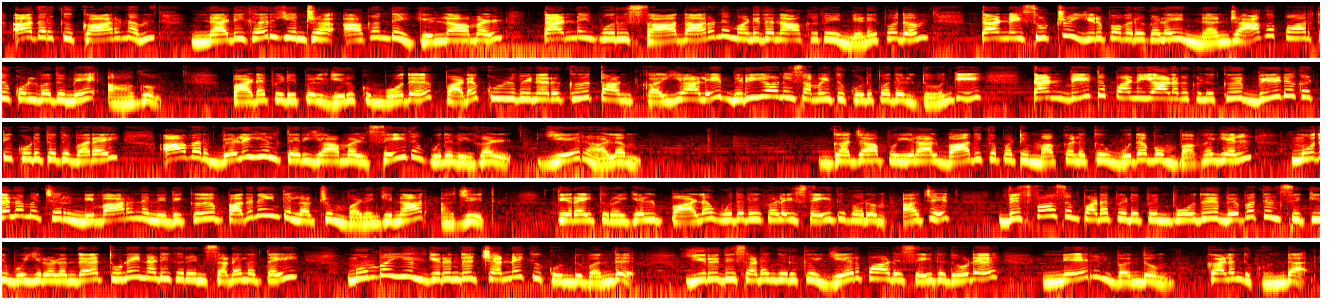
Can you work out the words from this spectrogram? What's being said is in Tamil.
அதற்கு காரணம் நடிகர் என்ற அகந்தை இல்லாமல் தன்னை ஒரு சாதாரண மனிதனாகவே நினைப்பதும் தன்னை சுற்றி இருப்பவர்களை நன்றாக பார்த்துக் கொள்வதுமே ஆகும். படப்பிடிப்பில் இருக்கும்போது படக்குழுவினருக்கு தான் கையாலே பிரியாணி சமைத்து கொடுப்பதில் துவங்கி தன் வீட்டு பணியாளர்களுக்கு வீடு கட்டி கொடுத்தது வரை அவர் வெளியில் தெரியாமல் செய்த உதவிகள் ஏராளம். கஜா புயலால் பாதிக்கப்பட்ட மக்களுக்கு உதவும் வகையில் முதலமைச்சர் நிவாரண நிதிக்கு பதினைந்து லட்சம் வழங்கினார் அஜித். திரைத்துறையில் பல உதவிகளை செய்து வரும் அஜித் விஸ்வாசம் படப்பிடிப்பின் போது விபத்தில் சிக்கி உயிரிழந்த துணை நடிகரின் சடலத்தை மும்பையில் இருந்து சென்னைக்கு கொண்டு வந்து இறுதி சடங்கிற்கு ஏற்பாடு செய்ததோடு நேரில் வந்தும் கலந்து கொண்டார்.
